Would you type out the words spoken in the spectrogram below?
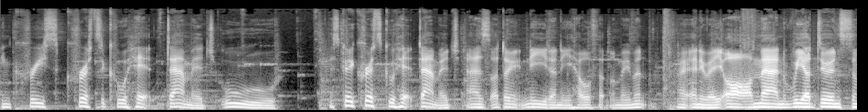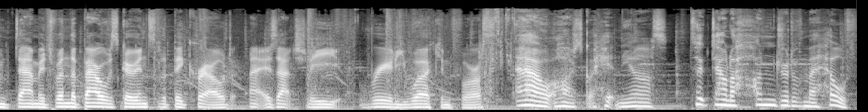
increase critical hit damage. Ooh. Let's go critical hit damage as I don't need any health at the moment. Right, anyway, oh man, we are doing some damage. When the barrels go into the big crowd, that is actually really working for us. Ow, oh, I just got hit in the ass. Took down 100 of my health.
